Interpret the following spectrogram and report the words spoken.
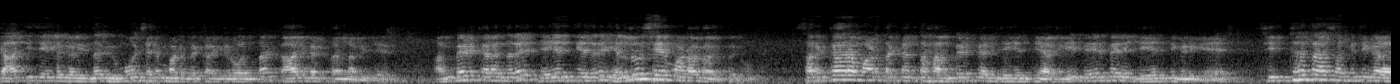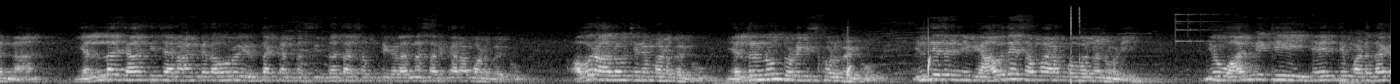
ಜಾತಿ ಜೈಲುಗಳಿಂದ ವಿಮೋಚನೆ ಮಾಡಬೇಕಾಗಿರುವಂತ ಕಾಲಘಟ್ಟದಲ್ಲಿ ನಾವಿದ್ದೇವೆ. ಅಂಬೇಡ್ಕರ್ ಅಂದ್ರೆ ಜಯಂತಿ ಅಂದ್ರೆ ಎಲ್ಲರೂ ಸೇರ್ ಮಾಡೋದಾಗಬೇಕು ಸರ್ಕಾರ ಮಾಡತಕ್ಕಂತಹ ಅಂಬೇಡ್ಕರ್ ಜಯಂತಿ ಆಗಲಿ, ಬೇರೆ ಬೇರೆ ಜಯಂತಿಗಳಿಗೆ ಸಿದ್ಧತಾ ಸಮಿತಿಗಳನ್ನು ಎಲ್ಲ ಜಾತಿ ಜನಾಂಗದವರು ಇರ್ತಕ್ಕಂಥ ಸಿದ್ಧತಾ ಸಮಿತಿಗಳನ್ನು ಸರ್ಕಾರ ಮಾಡಬೇಕು. ಅವರ ಆಲೋಚನೆ ಮಾಡಬೇಕು. ಎಲ್ಲರನ್ನೂ ತೊಡಗಿಸ್ಕೊಳ್ಬೇಕು. ಇಲ್ದಿದ್ರೆ ನೀವು ಯಾವುದೇ ಸಮಾರಂಭವನ್ನು ನೋಡಿ. ನೀವು ವಾಲ್ಮೀಕಿ ಜಯಂತಿ ಮಾಡಿದಾಗ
